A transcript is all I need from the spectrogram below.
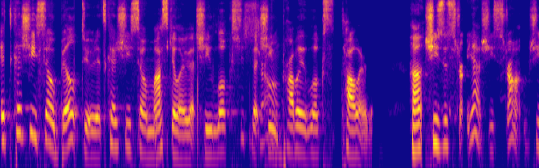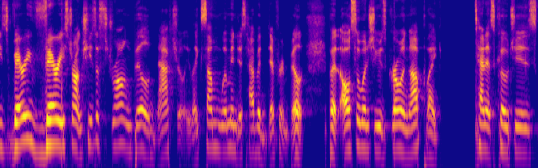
It's because she's so built, dude. It's because she's so muscular that she looks She's that strong. she probably looks taller. Huh? She's a strong. Yeah, she's strong. She's very, very strong. She's a strong build naturally. Like some women just have a different build. But also when she was growing up, like tennis coaches,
